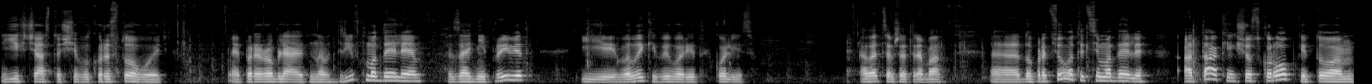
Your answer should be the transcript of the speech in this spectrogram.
Їх часто ще використовують, е, переробляють на дріфт моделі, задній привід і великий виворіт коліс. Але це вже треба е, допрацьовувати ці моделі. А так, якщо з коробки, то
